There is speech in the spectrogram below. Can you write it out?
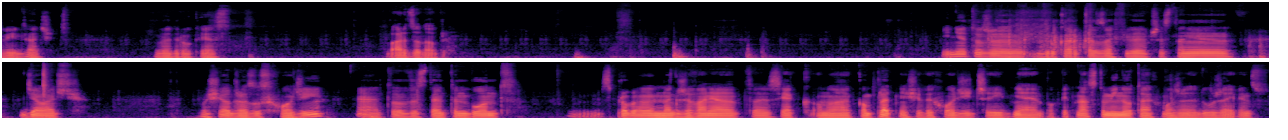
Widać, wydruk jest bardzo dobry. I nie to, że drukarka za chwilę przestanie działać, bo się od razu schłodzi. Nie, to występ, ten błąd z problemem nagrzewania to jest jak ona kompletnie się wychłodzi, czyli nie wiem, po 15 minutach, może dłużej, więc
